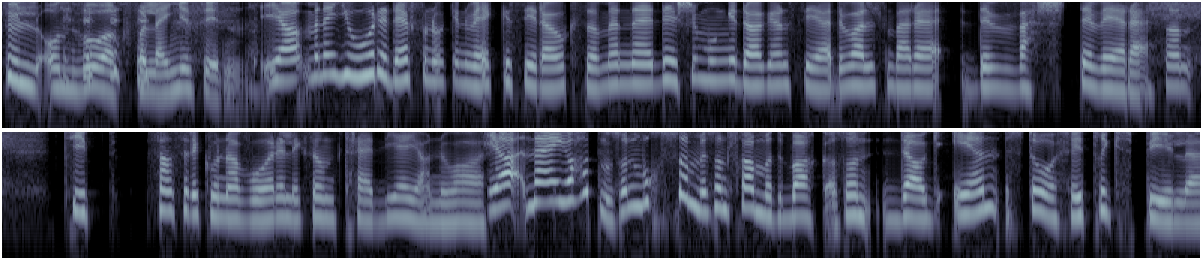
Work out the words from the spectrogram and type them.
full on vår for lenge siden. Ja, men jeg gjorde det for noen uker siden også, men eh, det er ikke mange dagene siden. Det var liksom bare det verste været. Sånn typ Sånn som det kunne ha vært liksom 3. januar. Ja, nei, jeg har hatt noen sånn morsomme sånn frem og tilbake. Sånn dag én, stå høytrykksspyle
